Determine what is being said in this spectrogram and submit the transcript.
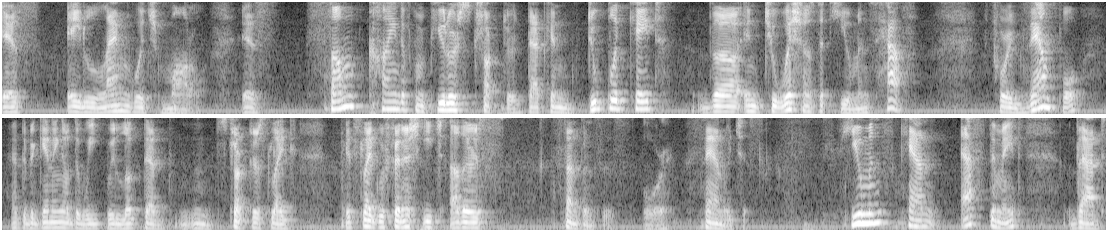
is a language model, is some kind of computer structure that can duplicate the intuitions that humans have. For example, at the beginning of the week, we looked at structures like it's like we finish each other's sentences or sandwiches. Humans can estimate that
